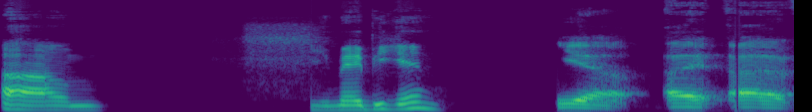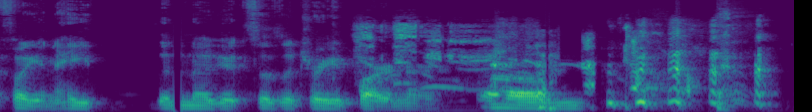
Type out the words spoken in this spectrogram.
Um, you may begin. Yeah, I, I fucking hate the Nuggets as a trade partner. Um,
